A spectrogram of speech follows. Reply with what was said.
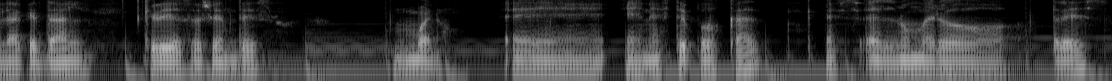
Hola, ¿qué tal, queridos oyentes? Bueno, eh, en este podcast es el número 3.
